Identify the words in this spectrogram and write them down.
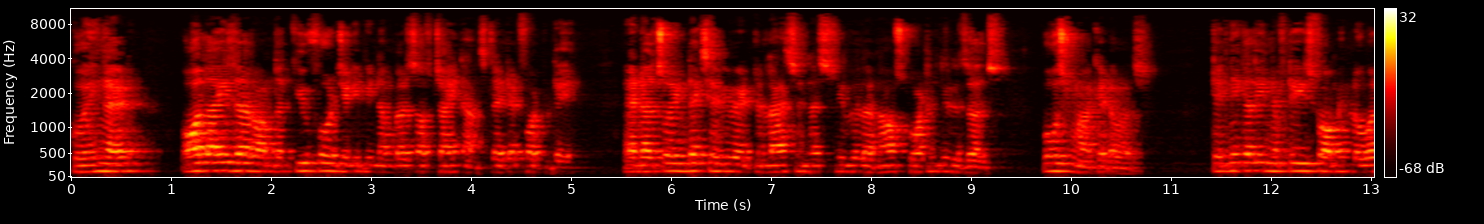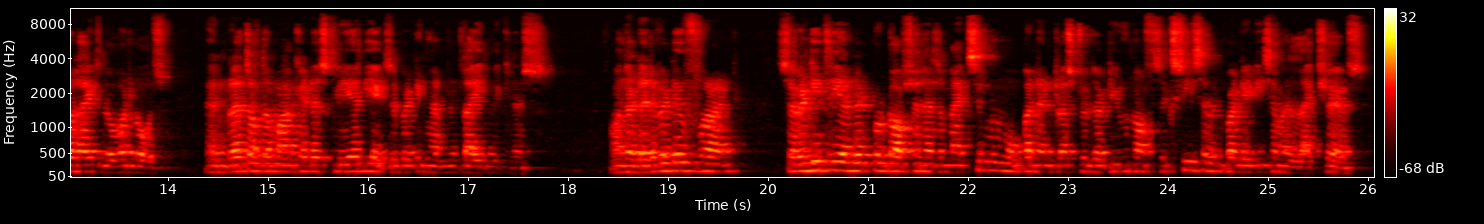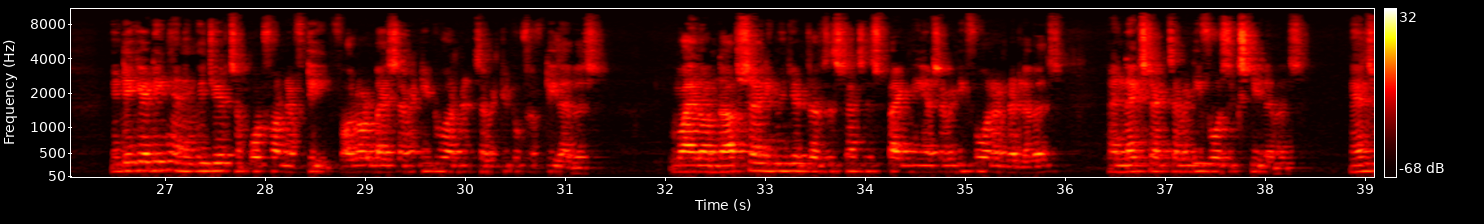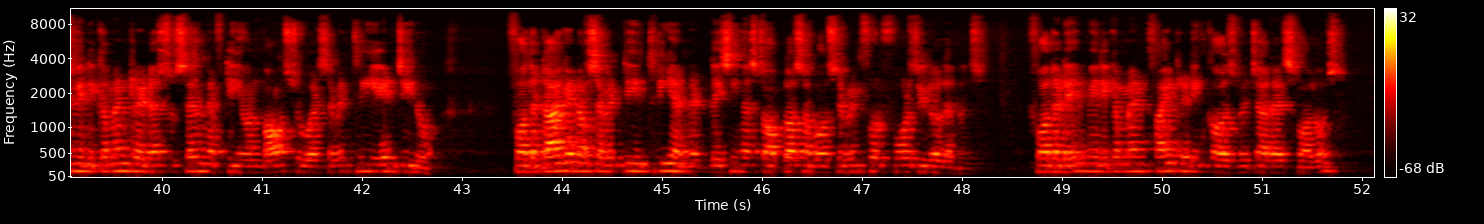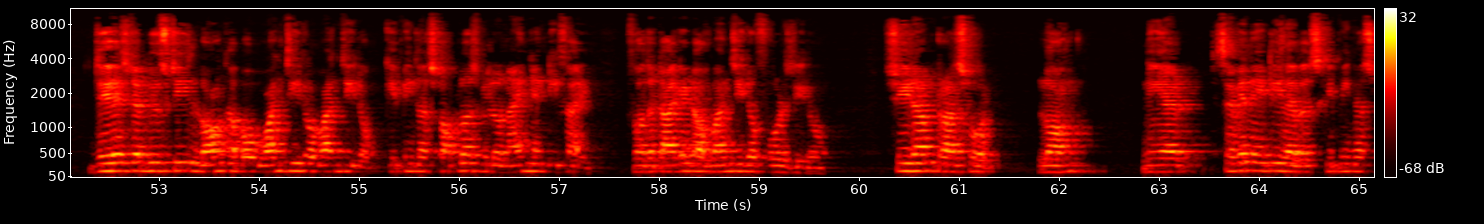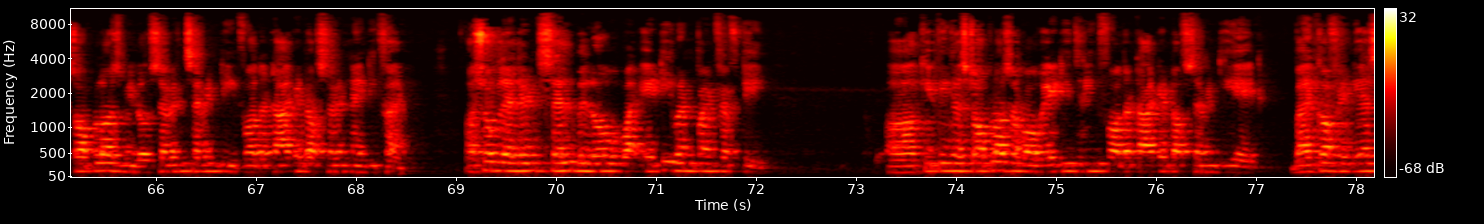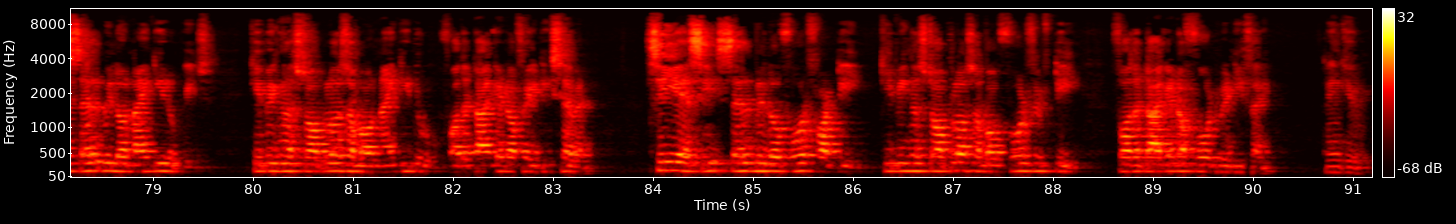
Going ahead, all eyes are on the Q4 GDP numbers of China slated for today, and also index heavyweight Reliance Industry will announce quarterly results post market hours. Technically, Nifty is forming lower highs, lower lows, and breadth of the market is clearly exhibiting underlying weakness. On the derivative front, 7300 put option has a maximum open interest to the tune of 67.87 lakh shares, indicating an immediate support for Nifty, followed by 7200 7250 levels. While on the upside, immediate resistance is pegged near 7400 levels and next at 7460 levels. Hence, we recommend traders to sell Nifty on bounce towards 7380 for the target of 7300, placing a stop loss above 7440 levels. For the day, we recommend 5 trading calls which are as follows. JSW Steel long above 1010, keeping a stop loss below 995 for the target of 1040. Shriram Transport long near 780 levels, keeping a stop loss below 770 for the target of 795. Ashok Leyland sell below 81.50, uh, keeping a stop loss above 83 for the target of 78. Bank of India sell below 90 rupees, keeping a stop loss about 92 for the target of 87. CSE sell below 440, keeping a stop loss about 450 for the target of 425. Thank you.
